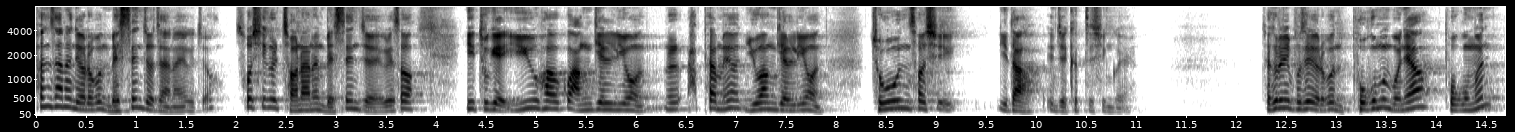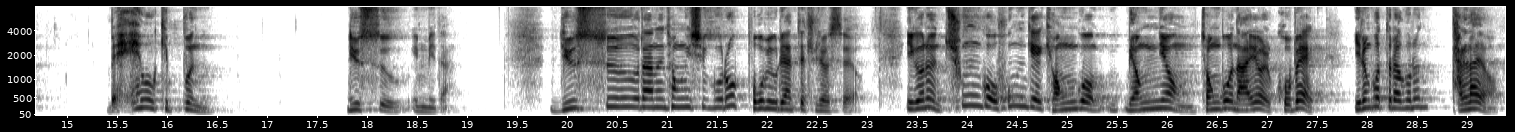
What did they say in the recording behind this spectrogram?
천사는 여러분 메신저잖아요. 그죠? 소식을 전하는 메신저예요. 그래서 이 두 개, 유하고 앙겔리온을 합하면 유앙겔리온, 좋은 서식이다. 이제 그 뜻인 거예요. 자, 그러니 보세요, 여러분. 복음은 뭐냐? 복음은 매우 기쁜 뉴스입니다. 뉴스라는 형식으로 복음이 우리한테 들렸어요. 이거는 충고, 훈계, 경고, 명령, 정보 나열, 고백 이런 것들하고는 달라요.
